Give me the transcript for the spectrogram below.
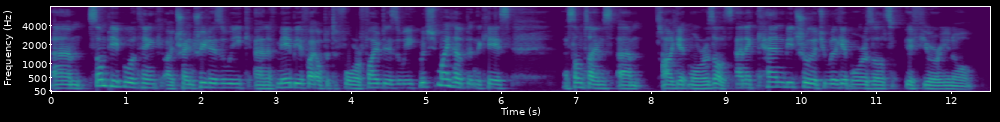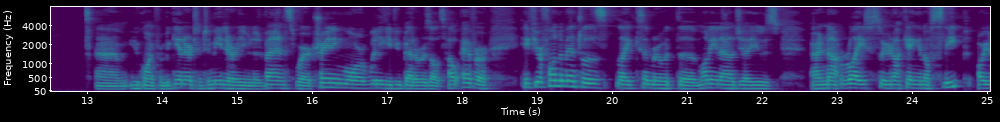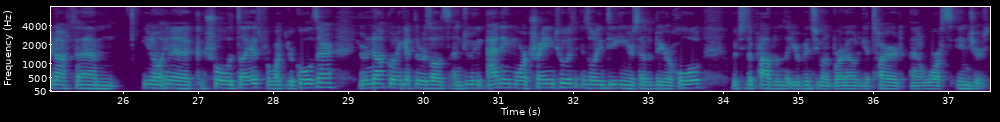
um, some people will think I train three days a week, and if maybe if I up it to four or five days a week, which might help in the case, uh, sometimes um, I'll get more results. And it can be true that you will get more results if you're, you know, um, you going from beginner to intermediate or even advanced, where training more will give you better results. However, if your fundamentals, like similar with the money analogy I used, are not right, so you're not getting enough sleep or you're not, um, you know, in a controlled diet for what your goals are, you're not going to get the results. And doing adding more training to it is only digging yourself a bigger hole, which is a problem that you're eventually going to burn out and get tired and worse, injured.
